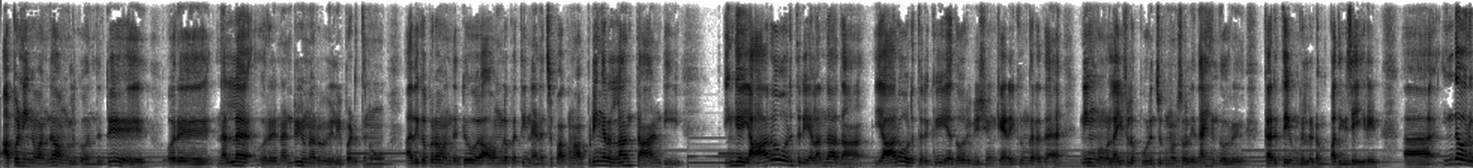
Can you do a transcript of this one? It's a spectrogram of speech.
அப்போ நீங்கள் வந்து அவங்களுக்கு வந்துட்டு ஒரு நல்ல ஒரு நன்றி உணர்வு வெளிப்படுத்தணும். அதுக்கப்புறம் வந்துட்டு அவங்கள பற்றி நினச்சி பார்க்கணும் அப்படிங்கிறதெல்லாம் தாண்டி இங்கே யாரோ ஒருத்தர் இழந்தாதான் யாரோ ஒருத்தருக்கு ஏதோ ஒரு விஷயம் கிடைக்குங்கிறத நீங்கள் உங்கள் லைஃப்பில் புரிஞ்சுக்கணும்னு சொல்லி தான் இந்த ஒரு கருத்தை உங்களிடம் பதிவு செய்கிறேன். இந்த ஒரு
